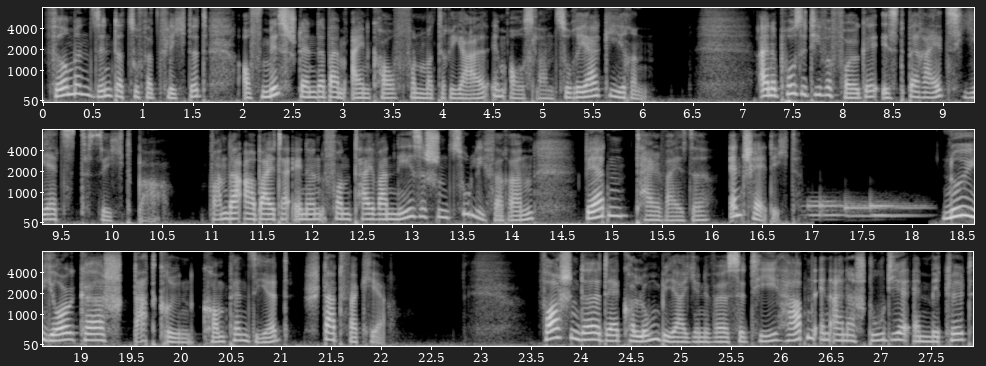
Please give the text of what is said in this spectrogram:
Firmen sind dazu verpflichtet, auf Missstände beim Einkauf von Material im Ausland zu reagieren. Eine positive Folge ist bereits jetzt sichtbar. Wanderarbeiterinnen von taiwanesischen Zulieferern werden teilweise entschädigt. New Yorker Stadtgrün kompensiert Stadtverkehr. Forschende der Columbia University haben in einer Studie ermittelt,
